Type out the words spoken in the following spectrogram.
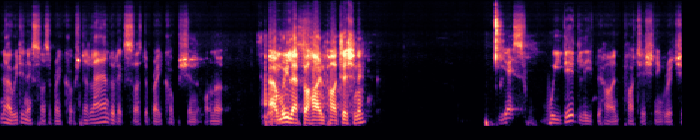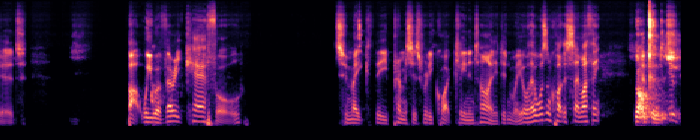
No, we didn't exercise a break option. The landlord exercised a break option on a. And we left behind partitioning. Yes, we did leave behind partitioning, Richard, but we were very careful to make the premises really quite clean and tidy, didn't we? Or there wasn't quite the same. I think It's not a it,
